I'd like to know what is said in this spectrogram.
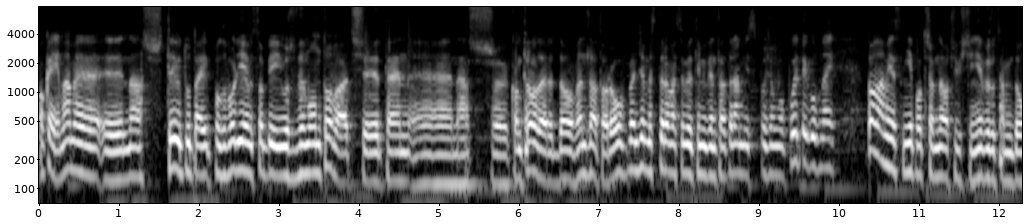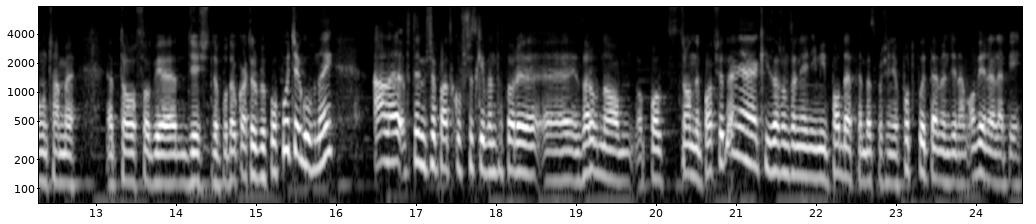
Ok, mamy y, nasz tył tutaj, pozwoliłem sobie już wymontować y, ten e, nasz kontroler do wentylatorów. Będziemy sterować sobie tymi wentylatorami z poziomu płyty głównej. To nam jest niepotrzebne, oczywiście nie wyrzucamy, dołączamy to sobie gdzieś do pudełka, chociażby po płycie głównej, ale w tym przypadku wszystkie wentylatory, e, zarówno pod strony podświetlenia, jak i zarządzania nimi podepnę bezpośrednio pod płytę. Będzie nam o wiele lepiej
